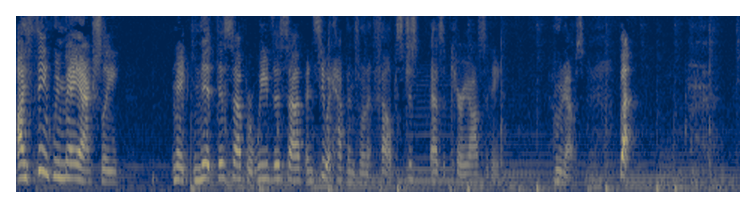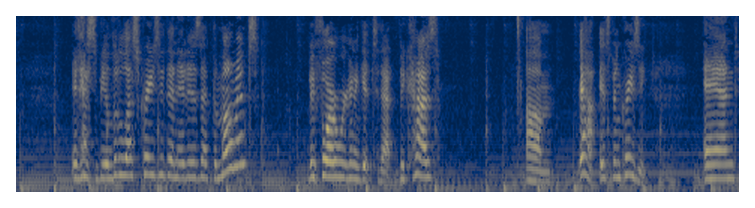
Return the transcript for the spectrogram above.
I think we may actually maybe knit this up or weave this up and see what happens when it felts, just as a curiosity. Who knows? But it has to be a little less crazy than it is at the moment before we're going to get to that because, um, yeah, it's been crazy. And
